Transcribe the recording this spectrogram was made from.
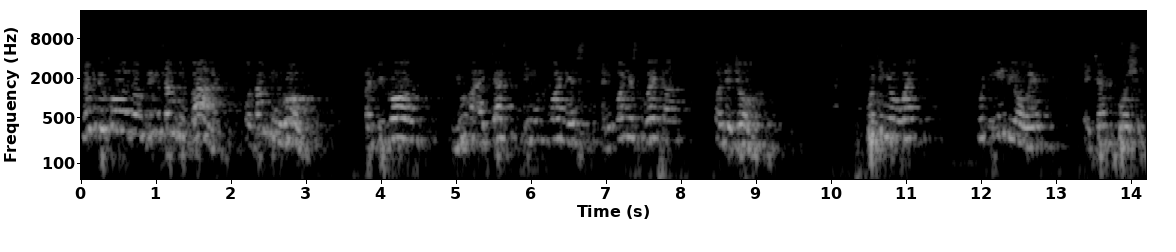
not because of doing something bad or something wrong, but because you are just being honest, an honest worker on the job. Putting your work, putting into your work a just portion.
